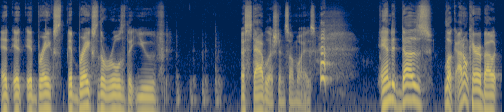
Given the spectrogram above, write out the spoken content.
It it it breaks it breaks the rules that you've established in some ways. and it does look, I don't care about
